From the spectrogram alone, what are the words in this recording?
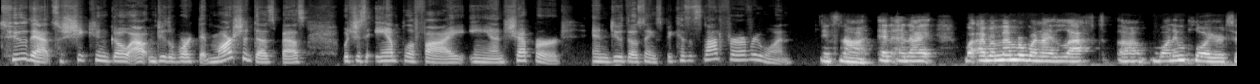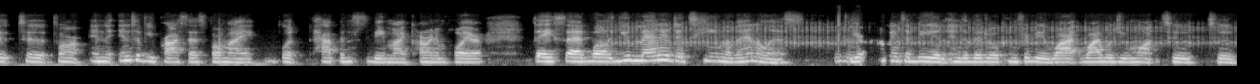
to that so she can go out and do the work that Marsha does best, which is amplify and shepherd and do those things because it's not for everyone. It's not. And and I I remember when I left uh, one employer to to for in the interview process for my what happens to be my current employer, they said, "Well, you manage a team of analysts. Mm-hmm. You're coming to be an individual contributor. Why why would you want to to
